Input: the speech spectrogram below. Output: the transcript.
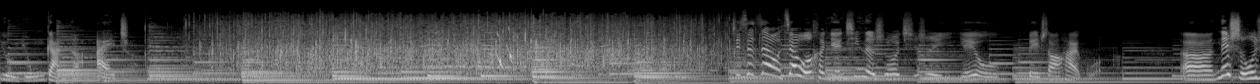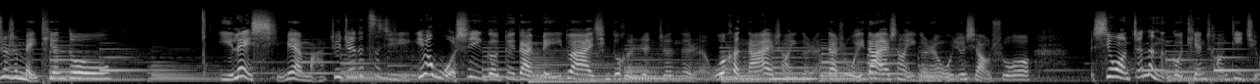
又勇敢的爱着。其实，在我在我很年轻的时候，其实也有被伤害过。呃，那时候就是每天都。以泪洗面嘛，就觉得自己，因为我是一个对待每一段爱情都很认真的人，我很难爱上一个人。但是我一旦爱上一个人，我就想说，希望真的能够天长地久。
